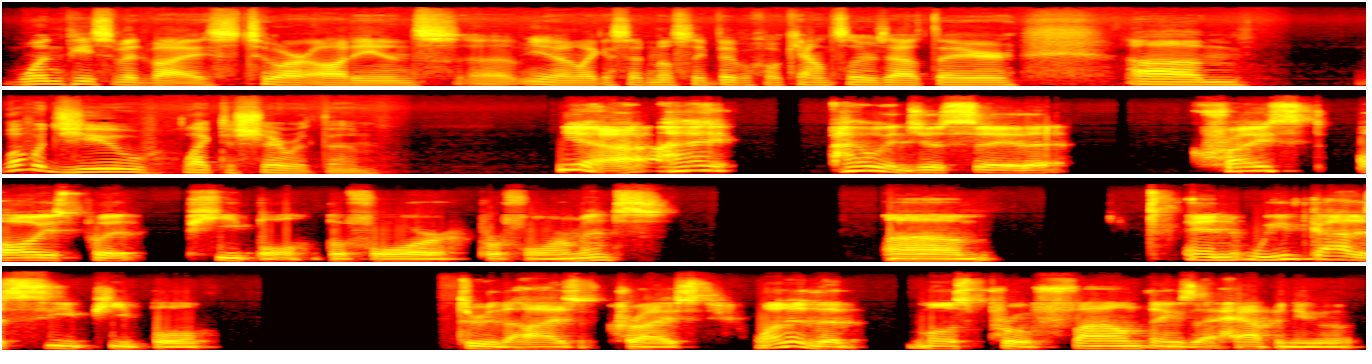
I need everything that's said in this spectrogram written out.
one piece of advice to our audience? Uh, you know, like I said, mostly biblical counselors out there. Um, what would you like to share with them? Yeah, I I would just say that Christ always put people before performance. Um, and we've got to see people through the eyes of Christ. One of the most profound things that happened to,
